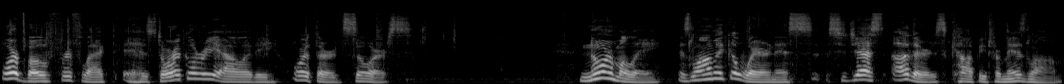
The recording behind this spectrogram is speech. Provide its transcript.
or both reflect a historical reality or third source. Normally, Islamic awareness suggests others copied from Islam,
